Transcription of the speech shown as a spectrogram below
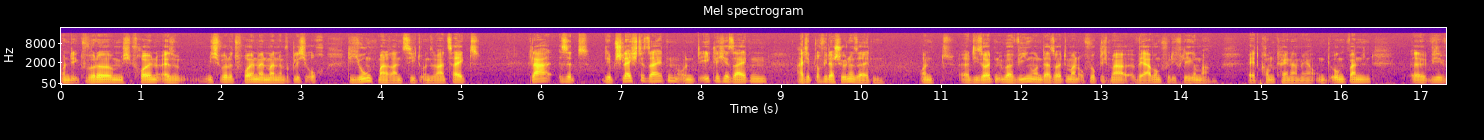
Und ich würde mich freuen, also mich würde es freuen, wenn man wirklich auch die Jugend mal ranzieht und mal zeigt, klar, es gibt schlechte Seiten und eklige Seiten, aber es gibt auch wieder schöne Seiten. Und äh, die sollten überwiegen und da sollte man auch wirklich mal Werbung für die Pflege machen. Weil jetzt kommt keiner mehr. Und irgendwann, äh, wir,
